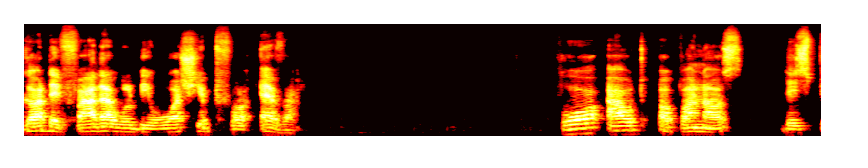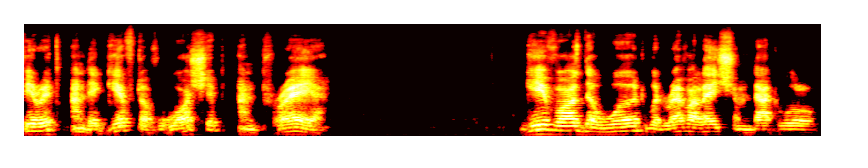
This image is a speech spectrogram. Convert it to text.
God the Father will be worshipped forever. Pour out upon us the Spirit and the gift of worship and prayer. Give us the word with revelation that will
